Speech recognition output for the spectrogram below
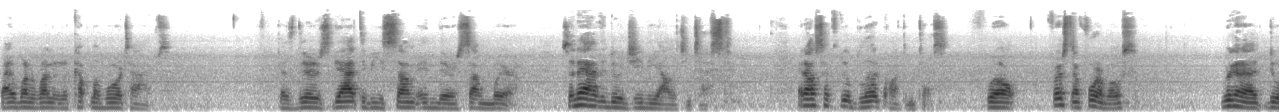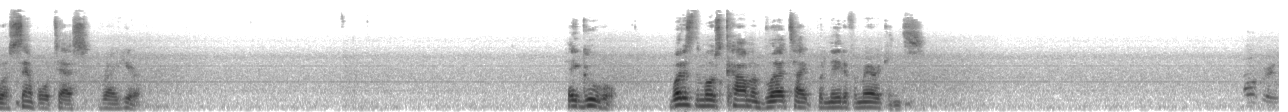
Might want to run it a couple of more times. Because there's got to be some in there somewhere. So now I have to do a genealogy test and I also have to do a blood quantum test. Well, first and foremost, we're going to do a sample test right here. Hey Google, what is the most common blood type for Native Americans? O group.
